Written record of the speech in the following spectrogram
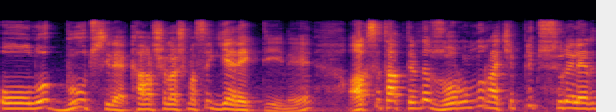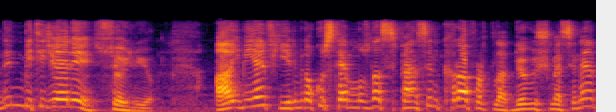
oğlu Boots ile karşılaşması gerektiğini, aksi takdirde zorunlu rakiplik sürelerinin biteceğini söylüyor. IBF 29 Temmuz'da Spence'in Crawford'la dövüşmesine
